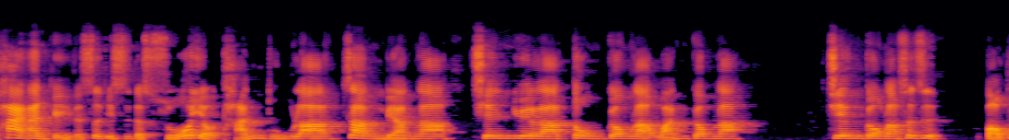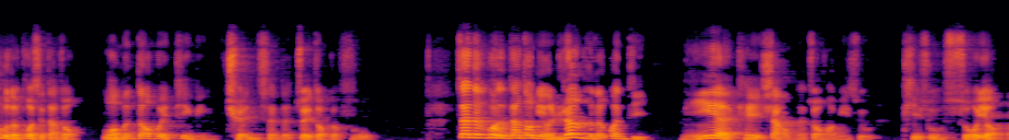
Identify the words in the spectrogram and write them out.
派案给你的设计师的所有谈图啦、丈量啦。签约啦、动工啦、完工啦、监工啦，甚至保护的过程当中，我们都会替您全程的追踪跟服务。在这个过程当中，你有任何的问题，你也可以向我们的装潢秘书提出所有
